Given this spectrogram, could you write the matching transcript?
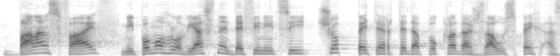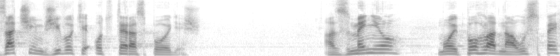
Balance 5 mi pomohlo v jasnej definícii, čo Peter teda pokladáš za úspech a za čím v živote odteraz pôjdeš. A zmenil môj pohľad na úspech,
